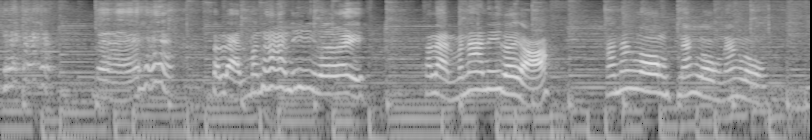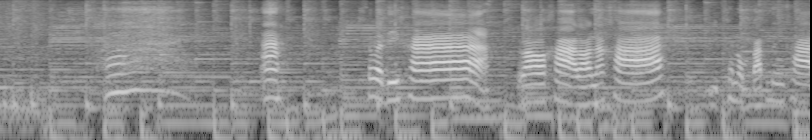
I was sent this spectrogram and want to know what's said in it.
แหมแหมแถลนมาหน้านี่เลยแถลนมาหน้านี่เลยเหรออะนั่งลงนั่งลงนั่งลงอะสวัสดีค่ะ รอค่ะรอนะคะ หยิบขนมแป๊บนึงค่ะ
